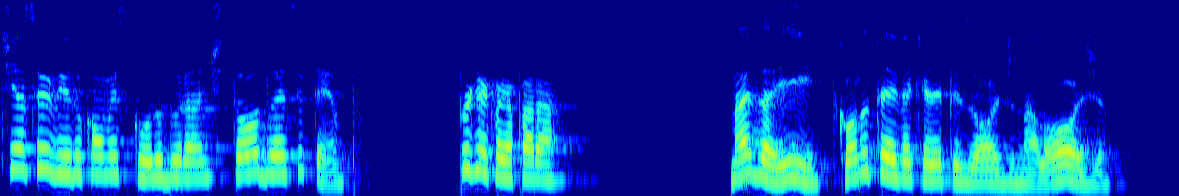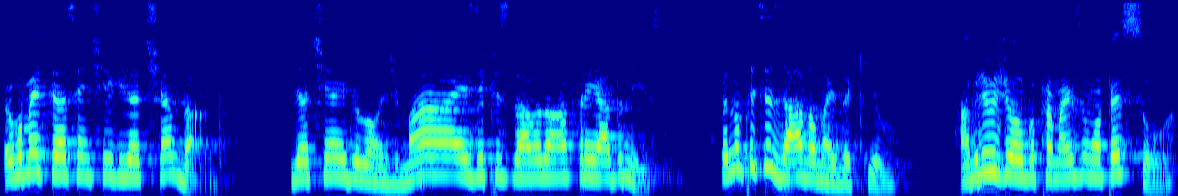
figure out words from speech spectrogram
tinha servido como escudo durante todo esse tempo. Por que, que eu ia parar? Mas aí, quando teve aquele episódio na loja, eu comecei a sentir que já tinha dado. Já tinha ido longe demais e precisava dar uma freada nisso. Eu não precisava mais daquilo. Abri o jogo para mais uma pessoa.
